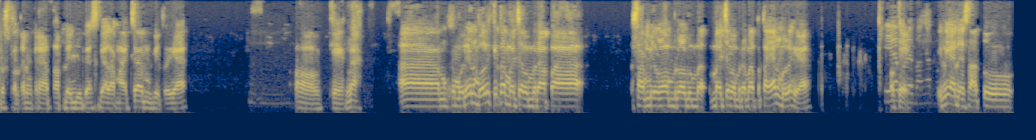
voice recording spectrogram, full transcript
harus konten kreator dan juga segala macam gitu ya. Oke, okay. nah um, kemudian boleh kita baca beberapa sambil ngobrol baca beberapa pertanyaan boleh ya? Iya, Oke. Okay. Ini ada satu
